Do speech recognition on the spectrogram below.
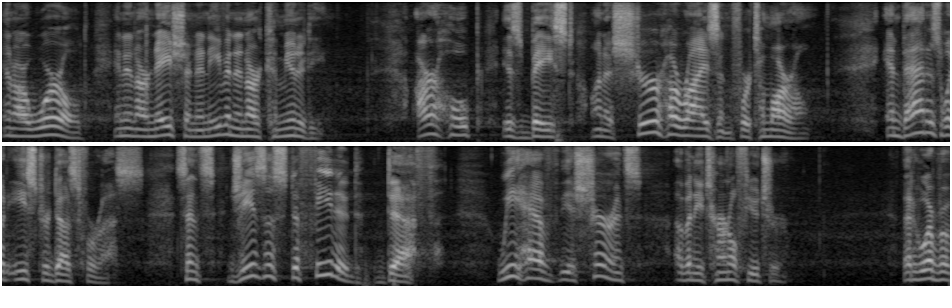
in our world and in our nation and even in our community, our hope is based on a sure horizon for tomorrow. And that is what Easter does for us. Since Jesus defeated death, we have the assurance of an eternal future that whoever,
